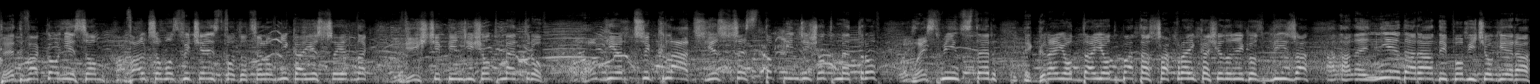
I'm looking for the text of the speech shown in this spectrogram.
Te dwa konie są, walczą o zwycięstwo. Do celownika jeszcze jednak 250 metrów. Ogier czy klacz? Jeszcze 150 metrów. Westminster Grey oddaje od bata. Szachrajka się do niego zbliża, ale nie da rady pobić Ogiera.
